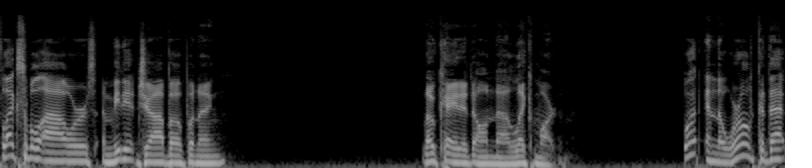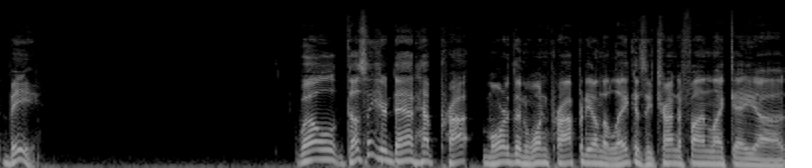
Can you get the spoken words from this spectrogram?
Flexible hours, immediate job opening. Located on uh, Lake Martin. What in the world could that be? Well, doesn't your dad have pro- more than one property on the lake? Is he trying to find like a uh,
